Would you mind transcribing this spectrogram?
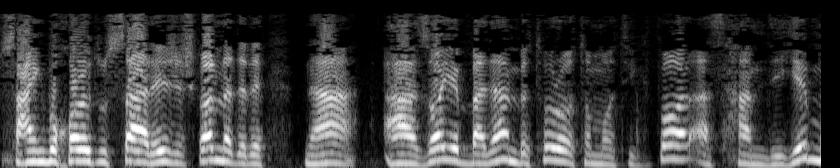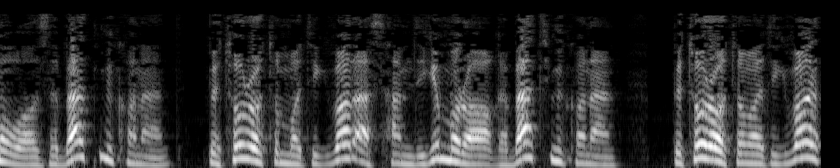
سنگ بخوره تو سر هیچ اشکال نداره. نه اعضای بدن به طور اتوماتیکوار از همدیگه مواظبت می‌کنند. به طور اتوماتیکوار از همدیگه مراقبت می‌کنند. به طور اتوماتیکوار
